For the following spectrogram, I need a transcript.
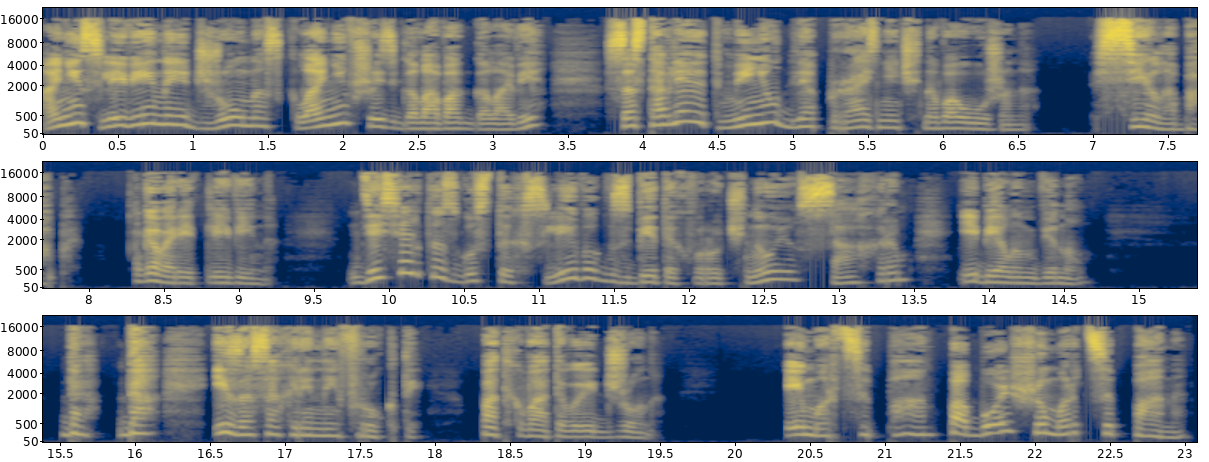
Они с Левиной и Джуна, склонившись голова к голове, составляют меню для праздничного ужина. «Силлабаб», — говорит Левина. Десерт из густых сливок, взбитых вручную, с сахаром и белым вином. «Да, да, и засахаренные фрукты», — подхватывает Джуна. «И марципан, побольше марципана»,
